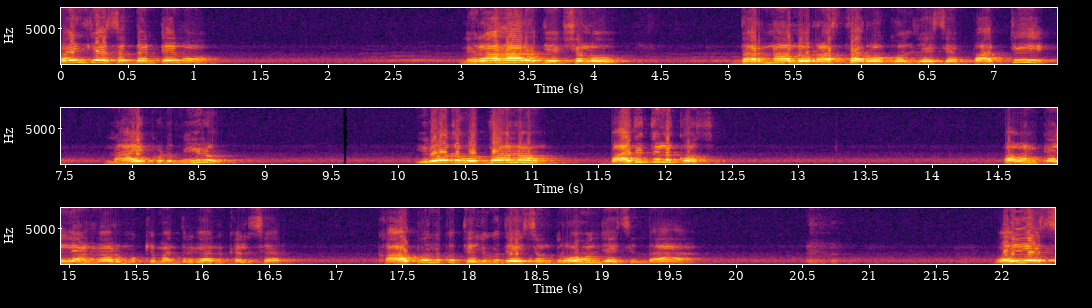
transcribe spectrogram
ఫైల్ చేసద్దంటేనో నిరాహార దీక్షలు ధర్నాలు రాస్తా రోకోలు చేసే పార్టీ నాయకుడు మీరు. ఈరోజు ఉద్దానం బాధితుల కోసం. పవన్ కళ్యాణ్ గారు ముఖ్యమంత్రి గారిని కలిశారు. కాపులకు తెలుగుదేశం ద్రోహం చేసిందా? వైఎస్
